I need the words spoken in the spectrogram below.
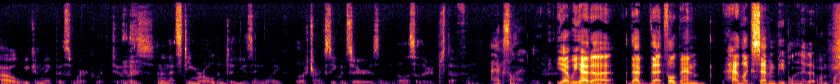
how we can make this work with the two of us. And then that steamrolled into using like electronic sequencers and all this other stuff. And Excellent. yeah, we had uh that that folk band had like seven people in it at one point.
